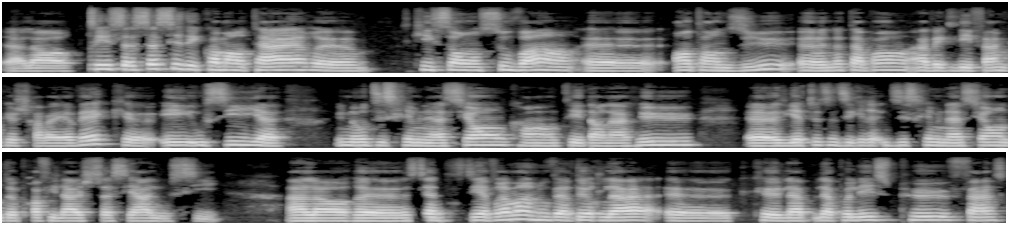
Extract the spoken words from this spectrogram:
Alors, ça, ça c'est des commentaires euh, qui sont souvent euh, entendus, euh, notamment avec les femmes que je travaille avec, euh, et aussi une autre discrimination quand tu es dans la rue. Il y a toute une discrimination de profilage social aussi. Alors, euh, il y a vraiment une ouverture là euh, que la, la, police peut faire ce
